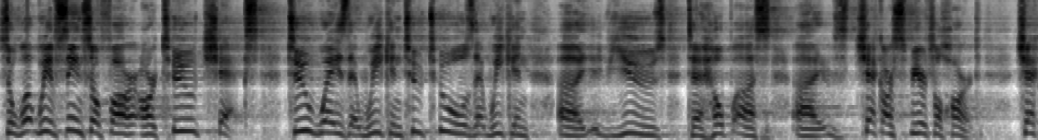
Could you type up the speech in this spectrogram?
So, what we have seen so far are two checks, two ways that we can, two tools that we can uh, use to help us uh, check our spiritual heart check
